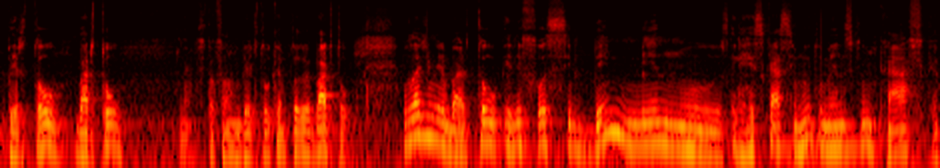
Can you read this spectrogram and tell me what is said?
Bertol, Bartol, né, estou falando Bertol o tempo todo, é Bartol. O Vladimir Bartol, ele fosse bem menos, ele riscasse muito menos que um Kafka,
